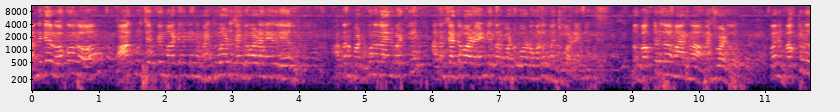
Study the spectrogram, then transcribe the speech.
అందుకే లోకంలో మార్పులు చెప్పే మాట ఏంటంటే మంచివాడు చెడ్డవాడు అనేది లేదు. అతను పట్టుకున్న దాన్ని బట్టి అతను చెడ్డవాడండి ఇతను పట్టుకోవడం వల్ల మంచివాడండి నువ్వు భక్తుడుగా మారినా మంచివాడు అవుతావు. కానీ భక్తుడు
